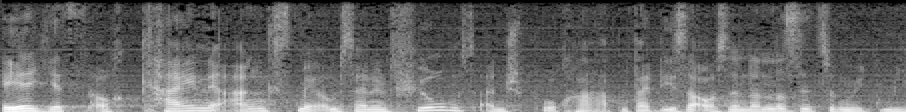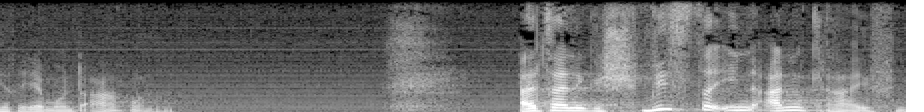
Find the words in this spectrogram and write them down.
er jetzt auch keine Angst mehr um seinen Führungsanspruch haben bei dieser Auseinandersetzung mit Miriam und Aaron. Als seine Geschwister ihn angreifen,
